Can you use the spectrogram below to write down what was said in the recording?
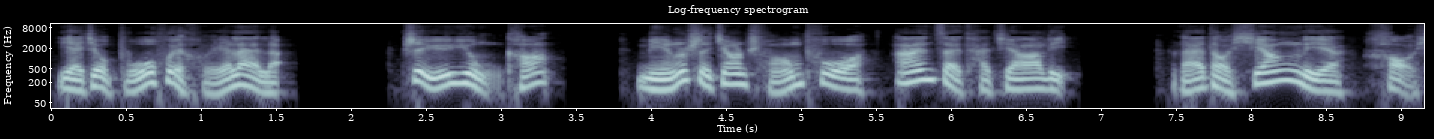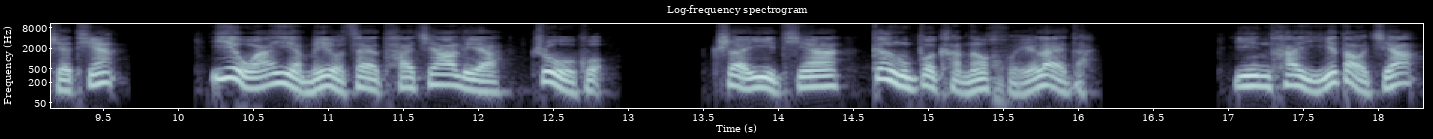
也就不会回来了。至于永康，明是将床铺安在他家里，来到乡里好些天，一晚也没有在他家里住过。这一天更不可能回来的，因他一到家，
